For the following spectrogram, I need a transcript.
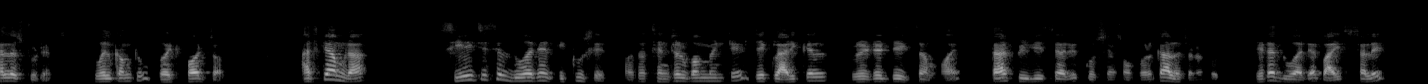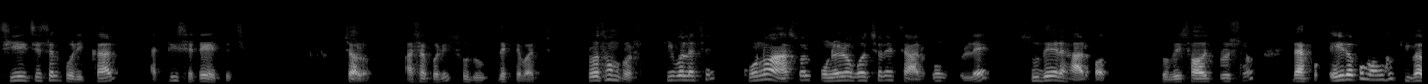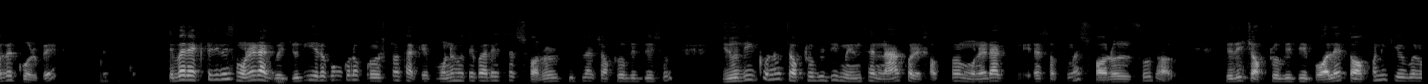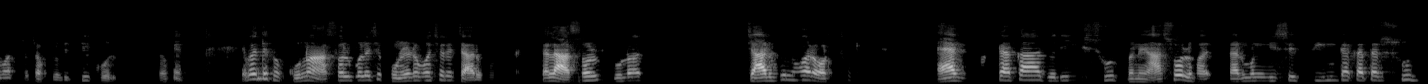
Hello students welcome to wait for job আজকে আমরা CHSL দু হাজার একুশের, অর্থাৎ সেন্ট্রাল গভর্নমেন্টের যে ক্লারিক্যাল গ্রেডের যে এক্সাম হয়, তার প্রিভিয়াস ইয়ারের কোশ্চেন সম্পর্কে আলোচনা করব, যেটা দু হাজার বাইশ সালে সিএইচএসএল পরীক্ষার একটি সেটে এসেছে। চলো, আশা করি শুধু দেখতে পাচ্ছ। প্রথম প্রশ্ন, কি বলেছে? কোনো আসল পনেরো বছরে চার গুণ হলে সুদের হার কত? খুবই সহজ প্রশ্ন। দেখো, এইরকম অঙ্ক কীভাবে করবে? এবার একটা জিনিস মনে রাখবে, যদি এরকম কোনো প্রশ্ন থাকে, মনে হতে পারে স্যার সরল সুদ না চক্রবৃদ্ধি সুদ? যদি কোনো চক্রবৃদ্ধি মেনশন না করে, সবসময় মনে রাখবে এটা সবসময় সরল সুদ হবে। যদি চক্রবৃদ্ধি বলে, তখনই কেবলমাত্র চক্রবৃদ্ধি করবে ওকে এবার দেখো, কোনো আসল বলেছে পনেরো বছরে চার গুণ। তাহলে আসল গুণ চার গুণ হওয়ার অর্থ কি? এক টাকা যদি সুদ মানে আসল হয়, তার মানে নিশ্চয়ই তিন টাকা তার সুদ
